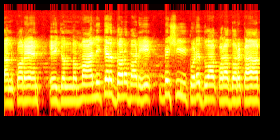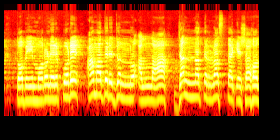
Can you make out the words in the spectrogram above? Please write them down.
দান করেন। এই জন্য মালিকের দরবারে বেশি করে দোয়া করা দরকার। তবে মরণের পরে আমাদের জন্য আল্লাহ জান্নাতের রাস্তাকে সহজ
